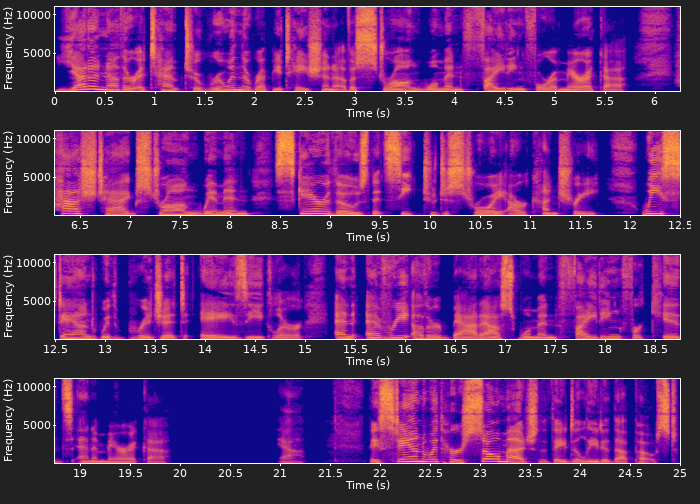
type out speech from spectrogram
Yet another attempt to ruin the reputation of a strong woman fighting for America. Hashtag strong women scare those that seek to destroy our country. We stand with Bridget A. Ziegler and every other badass woman fighting for kids and America. Yeah. They stand with her so much that they deleted that post.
